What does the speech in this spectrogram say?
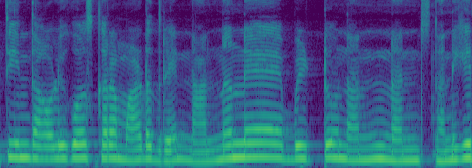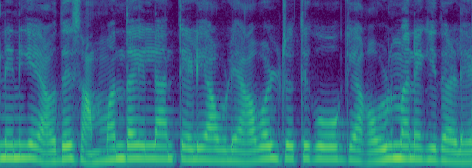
ಪ್ರೀತಿಯಿಂದ ಅವಳಿಗೋಸ್ಕರ ಮಾಡಿದ್ರೆ ನನ್ನನ್ನೇ ಬಿಟ್ಟು ನನ್ನ ನನ್ನ ನನಗೆ ನಿನಗೆ ಯಾವುದೇ ಸಂಬಂಧ ಇಲ್ಲ ಅಂತೇಳಿ ಅವಳು ಯಾವಳ ಜೊತೆಗೆ ಹೋಗಿ ಅವಳ ಮನೆಗಿದ್ದಾಳೆ.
